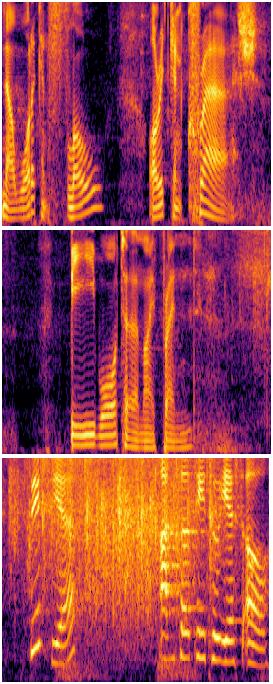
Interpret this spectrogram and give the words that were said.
Now, water can flow or it can crash. Be water, my friend. This year, I'm 32 years old,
